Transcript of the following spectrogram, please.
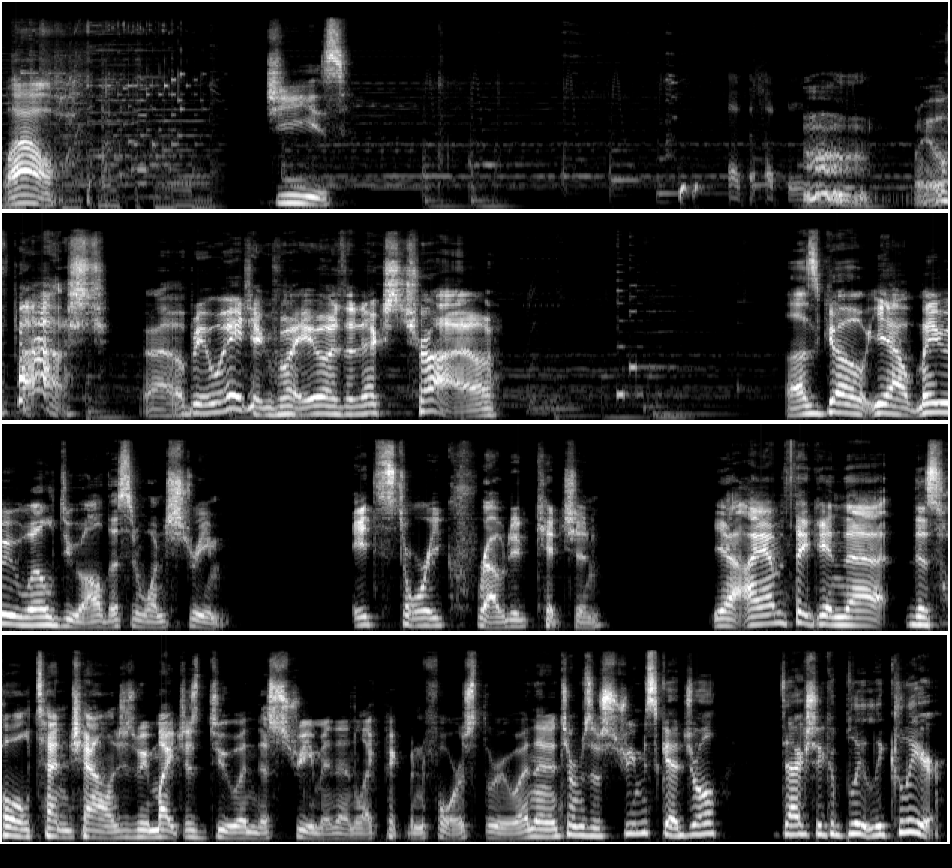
Wow. Jeez. Hmm, you've passed. I'll be waiting for you at the next trial. Let's go. Yeah, maybe we will do all this in one stream. Eight story crowded kitchen. Yeah, I am thinking that this whole 10 challenges we might just do in this stream and then like Pikmin 4's through. And then in terms of stream schedule, it's actually completely clear.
